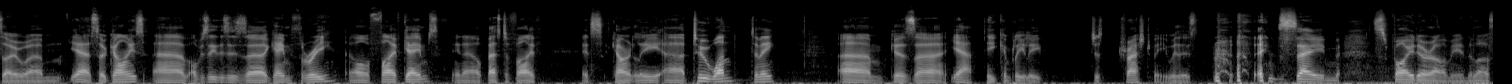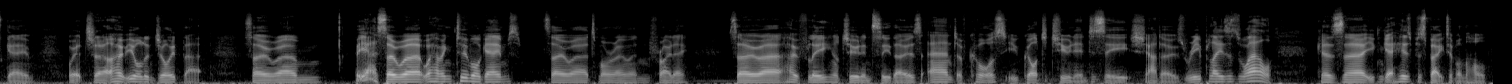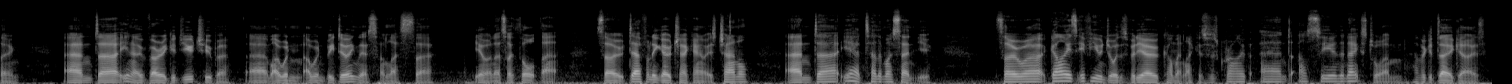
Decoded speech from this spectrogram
So um, yeah, so guys, uh, obviously this is uh, game three of five games in our best of five. It's currently uh, two-one to me because um, uh, yeah, he completely just trashed me with his insane spider army in the last game, which uh, I hope you all enjoyed that. So, um, but yeah, so we're having two more games, so tomorrow and Friday. So uh, hopefully you'll tune in to see those, and of course you've got to tune in to see Shadow's replays as well, because uh, you can get his perspective on the whole thing. And uh, you know, very good YouTuber. Um, I wouldn't I wouldn't be doing this unless you know unless I thought that. So definitely go check out his channel, and yeah, tell him I sent you. So, uh, guys, if you enjoyed this video, comment, like, and subscribe, and I'll see you in the next one. Have a good day, guys.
